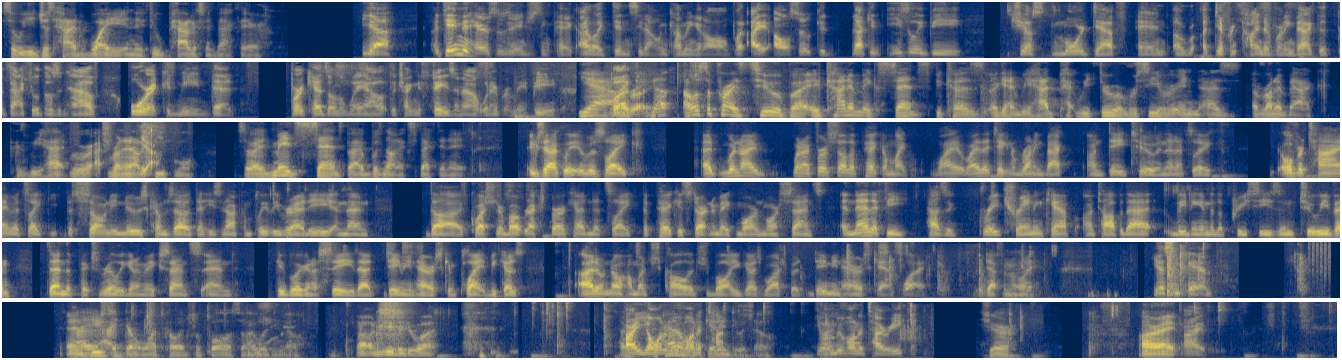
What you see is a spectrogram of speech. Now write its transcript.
So you just had White and they threw Patterson back there. yeah. Uh, Damien Harris was an interesting pick. I like didn't see that one coming at all, but I also could that could easily be just more depth and a, a different kind of running back that the backfield doesn't have, or it could mean that Burkhead's on the way out. They're trying to phase him out, whatever it may be. Yeah, But- like Right. that, I was surprised too, but it kind of makes sense because again, we had Pe- we threw a receiver in as a running back because we had we were running out Yeah. of people, so it made sense, but I was not expecting it. Exactly. It was like at when I when I first saw the pick, I'm like, why why are they taking a running back on day two? And then it's like over time, it's like the Sony news comes out that he's not completely ready, and then the question about Rex Burkhead, and it's like the pick is starting to make more and more sense. And then if he has a great training camp on top of that, leading into the preseason too, even then the pick's really going to make sense, and people are going to see that Damien Harris can play because I don't know how much college ball you guys watch, but Damien Harris can play, definitely. Yes, he can. And I, I don't watch college football, so I wouldn't know. Oh, neither do I. All right, y'all wanna move on wanna to get Ty- into it though. You want to move on to Tyreek? Sure. all right. All right,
